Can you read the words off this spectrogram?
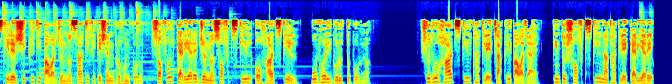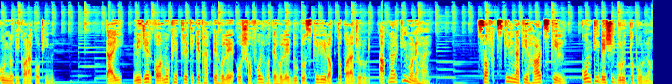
স্কিলের স্বীকৃতি পাওয়ার জন্য সার্টিফিকেশন গ্রহণ করুন। সফল ক্যারিয়ারের জন্য সফট স্কিল ও হার্ড স্কিল উভয়ই গুরুত্বপূর্ণ। শুধু হার্ড স্কিল থাকলে চাকরি পাওয়া যায়, কিন্তু সফট স্কিল না থাকলে ক্যারিয়ারে উন্নতি করা কঠিন। তাই নিজের কর্মক্ষেত্রে টিকে থাকতে হলে ও সফল হতে হলে দুটো স্কিলই রপ্ত করা জরুরি। আপনার কি মনে হয়? সফট স্কিল নাকি হার্ড স্কিল? কোনটি বেশি গুরুত্বপূর্ণ?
